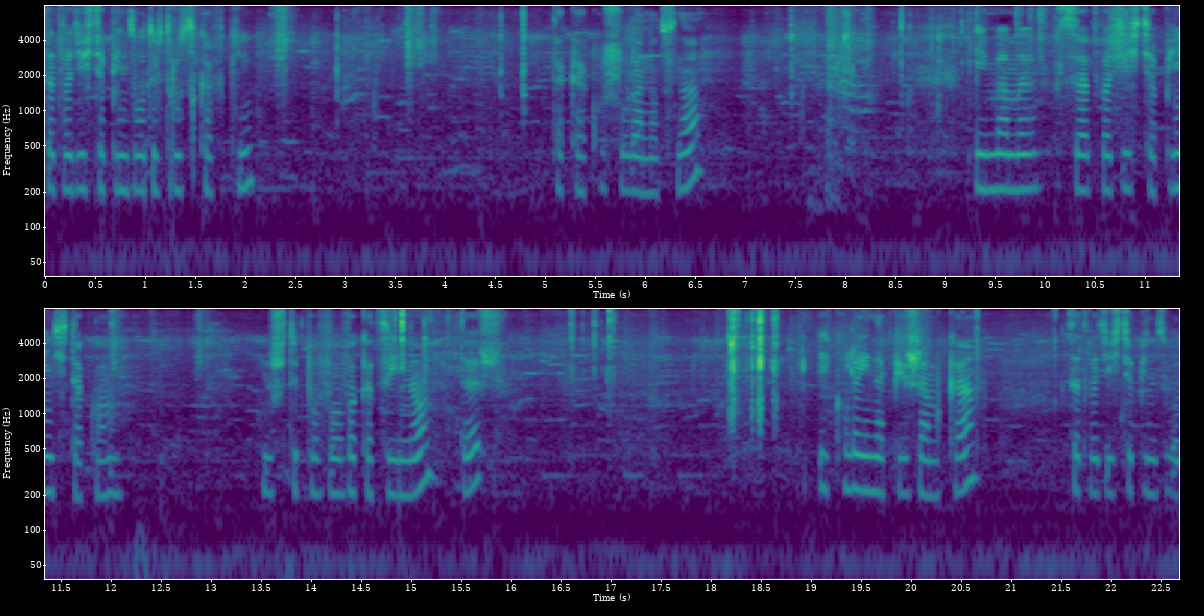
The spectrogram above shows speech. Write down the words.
za 25 zł truskawki. Taka koszula nocna. I mamy za 25 taką już typowo wakacyjną też. I kolejna piżamka za 25 zł.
